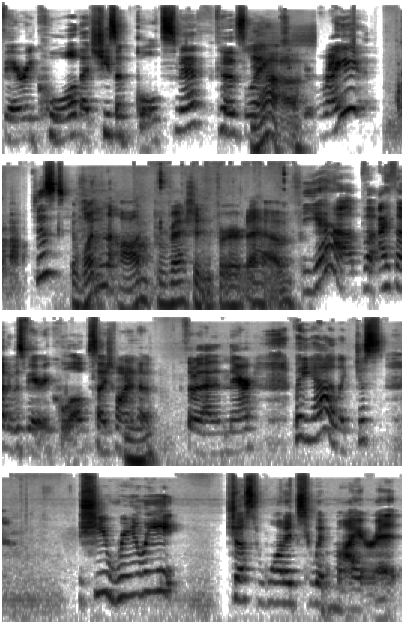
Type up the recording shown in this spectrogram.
very cool that she's a goldsmith because, like, yeah. right? Just what an odd profession for her to have. Yeah, but I thought it was very cool, so I just wanted mm-hmm. to throw that in there. But yeah, like, just she really just wanted to admire it,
